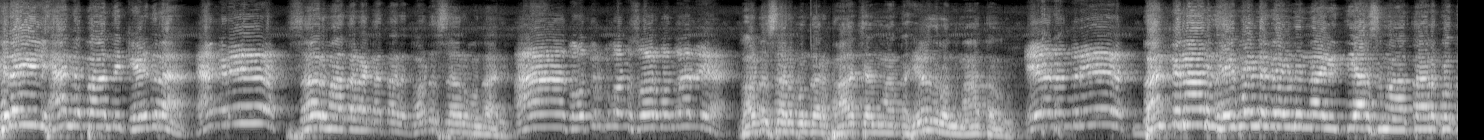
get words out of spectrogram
ಕರೆ ಇಲ್ಲಿ ಹೆಂಗಪ್ಪ ಅಂತ ಕೇಳಿದ್ರ? ಸರ್ ಮಾತಾಡಕತ್ತಾರ ದೊಡ್ಡ ಸರ್ ಬಂದಾರಿ. ಸೋರ್ ಬಂದಾರ್ರಿ. ದೊಡ್ಡ ಸರ್ ಬಂದಾರ ಬಹಳ ಚಂದ ಮಾತ ಹೇಳಿದ್ರು ಒಂದ್ ಮಾತು ಅವ್ರು ಏನಂದ್ರಿ ಹೇಗೊಂಡ ಇದನ್ನ ಇತಿಹಾಸ ಮಾತಾಡ್ಕೊತ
